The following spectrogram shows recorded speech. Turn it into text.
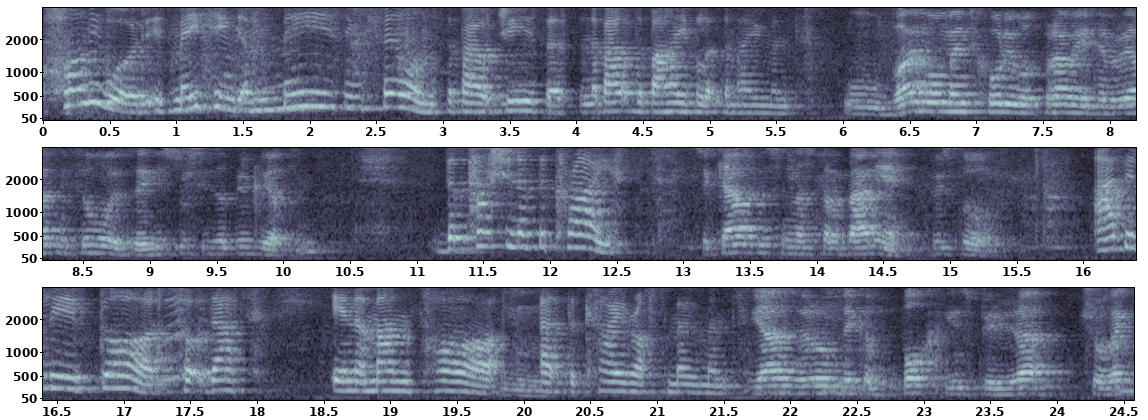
Hollywood is making amazing films about Jesus and about the Bible at the moment. У вај момент Холивуд прави неверојатни филмови за Исус и за Библијата. The Passion of the Christ. Сеќавате се на страдание Христово. I believe God put that in a man's heart at the kairos moment. Јас верувам дека Бог инспирира човек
